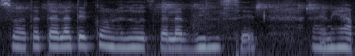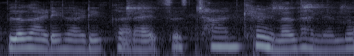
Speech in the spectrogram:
सो आता त्याला ते कळलं होतं त्याला व्हील्स आहेत आणि हे आपलं गाडी गाडी करायचं छान खेळणं झालेलं.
